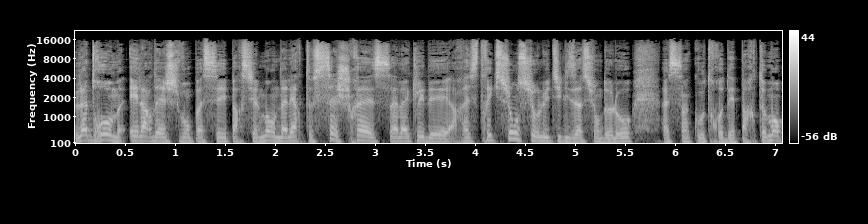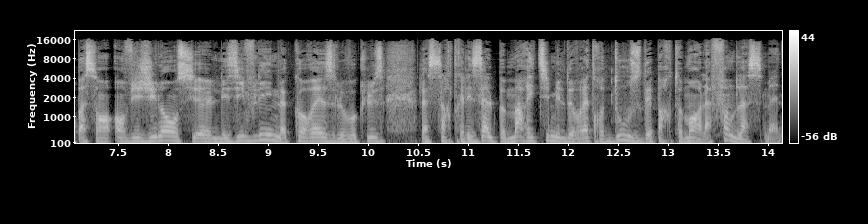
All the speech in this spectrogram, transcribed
La Drôme et l'Ardèche vont passer partiellement en alerte sécheresse à la clé des restrictions sur l'utilisation de l'eau. Cinq autres départements passant en vigilance, les Yvelines, la Corrèze, le Vaucluse, la Sarthe et les Alpes-Maritimes. Il devrait être 12 départements à la fin de la semaine.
